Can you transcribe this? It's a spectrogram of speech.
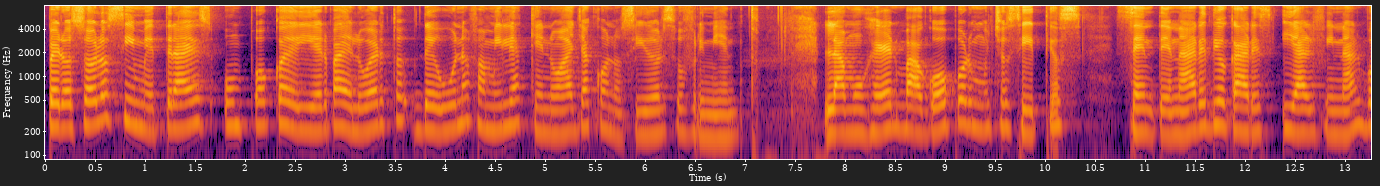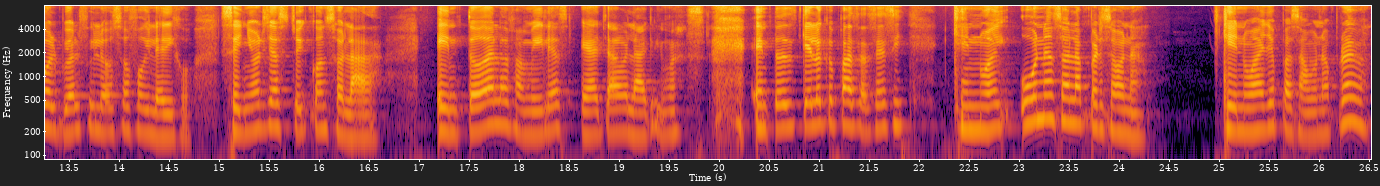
pero solo si me traes un poco de hierba del huerto de una familia que no haya conocido el sufrimiento. La mujer vagó por muchos sitios, centenares de hogares y al final volvió al filósofo y le dijo, Señor, ya estoy consolada. En todas las familias he hallado lágrimas. Entonces, ¿qué es lo que pasa, Ceci? Que no hay una sola persona que no haya pasado una prueba.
